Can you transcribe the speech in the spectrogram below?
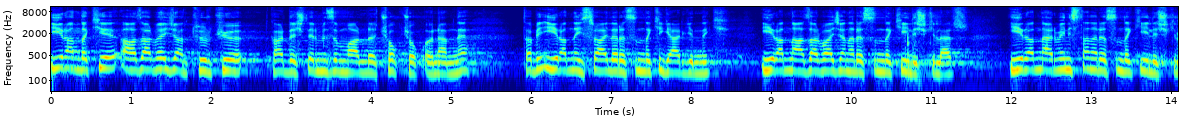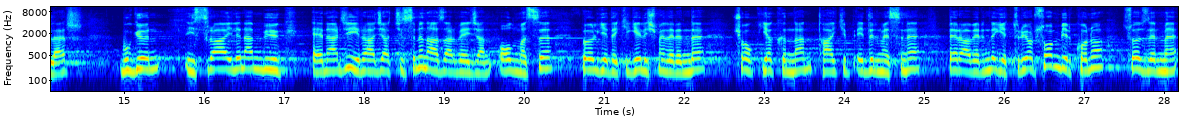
İran'daki Azerbaycan Türk'ü kardeşlerimizin varlığı çok çok önemli. Tabi İran'la İsrail arasındaki gerginlik, İran'la Azerbaycan arasındaki ilişkiler, İran'la Ermenistan arasındaki ilişkiler, bugün İsrail'in en büyük enerji ihracatçısının Azerbaycan olması bölgedeki gelişmelerinde çok yakından takip edilmesine beraberinde getiriyor. Son bir konu sözlerime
